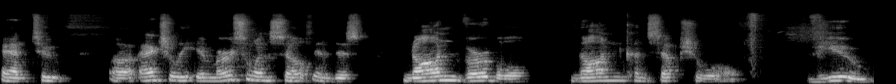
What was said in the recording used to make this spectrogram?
and to uh, actually immerse oneself in this non-verbal, non-conceptual view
